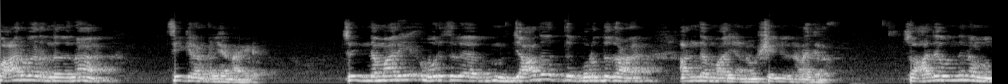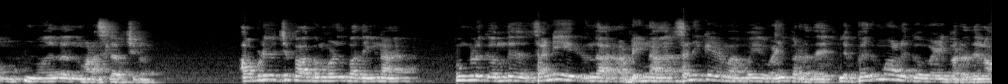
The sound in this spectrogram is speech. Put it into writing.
பார்வை இருந்ததுன்னா சீக்கிரம் கல்யாணம் ஆகிடும் ஸோ இந்த மாதிரி ஒரு சில ஜாதகத்தை பொறுத்து தான் அந்த மாதிரியான விஷயங்கள் நடக்கிறது. ஸோ அதை வந்து நம்ம முதல்ல வந்து மனசில் வச்சுக்கணும். அப்படி வச்சு பார்க்கும்பொழுது பார்த்தீங்கன்னா உங்களுக்கு வந்து சனி இருந்தார் அப்படின்னா சனிக்கிழமை போய் வழிபடுறது இல்லை பெருமாளுக்கு வழிபடுறது இல்லை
